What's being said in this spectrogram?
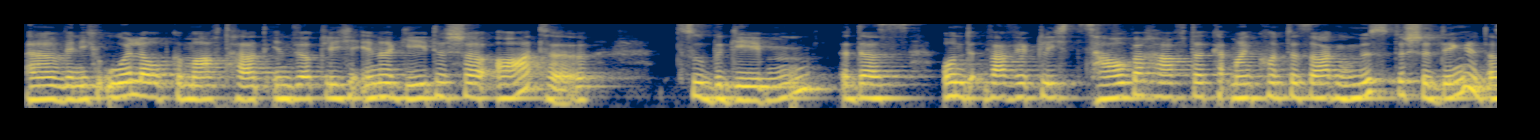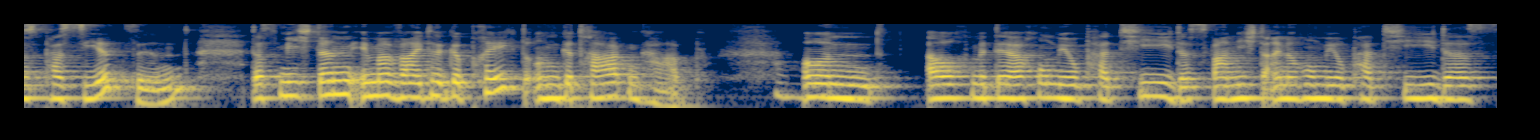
äh, wenn ich Urlaub gemacht hat, in wirklich energetische Orte zu begeben, das und war wirklich zauberhafte, man konnte sagen mystische Dinge, das passiert sind, das mich dann immer weiter geprägt und getragen habe. Mhm. Und auch mit der Homöopathie, das war nicht eine Homöopathie, das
